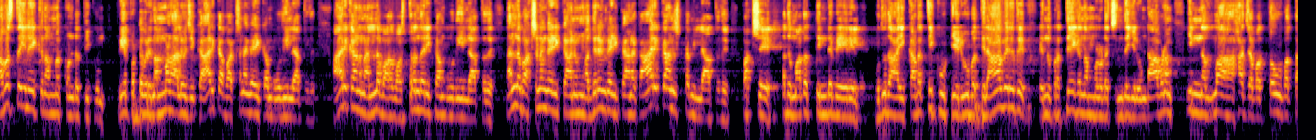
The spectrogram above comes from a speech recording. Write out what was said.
അവസ്ഥയിലേക്ക് നമ്മെ കൊണ്ടെത്തിക്കും. പ്രിയപ്പെട്ടവർ നമ്മൾ ആലോചിക്കുക ആർക്കാ ഭക്ഷണം കഴിക്കാൻ പൂതിയില്ലാത്തത്? ആർക്കാണ് നല്ല വസ്ത്രം ധരിക്കാൻ പൂതിയില്ലാത്തത്? നല്ല ഭക്ഷണം കഴിക്കാനും മധുരം കഴിക്കാനൊക്കെ ആർക്കാണ് ഇഷ്ടമില്ലാത്തത്? പക്ഷേ അത് മതത്തിന്റെ പേരിൽ പുതുതായി കടത്തിക്കൂട്ടിയ രൂപത്തിലാവരുത് എന്ന് പ്രത്യേകം നമ്മളുടെ ചിന്തയിൽ ഉണ്ടാവണം. ഇന്നല്ലാഹ ഹജബ തൗബത്ത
